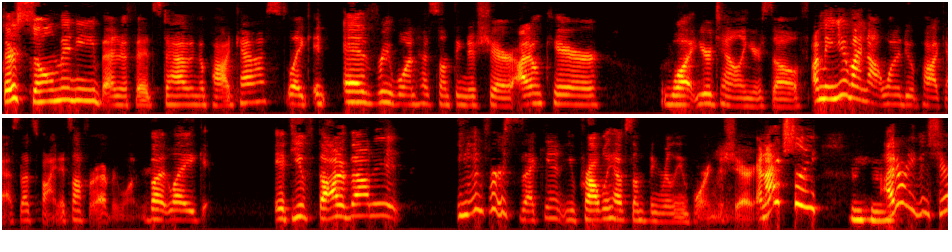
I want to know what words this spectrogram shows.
there's so many benefits to having a podcast. Like, and everyone has something to share. I don't care what you're telling yourself. I mean, you might not want to do a podcast. That's fine. It's not for everyone. But like, if you've thought about it, even for a second, you probably have something really important to share. And actually, mm-hmm. I don't even share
